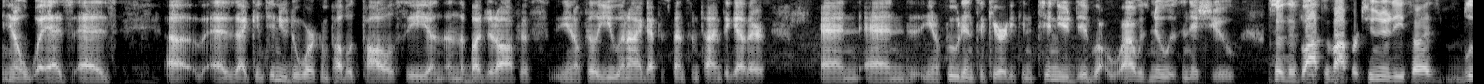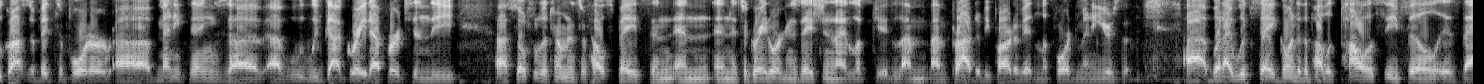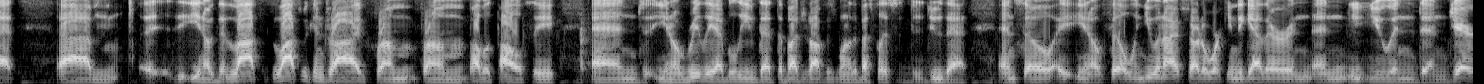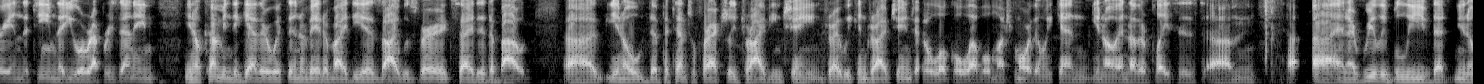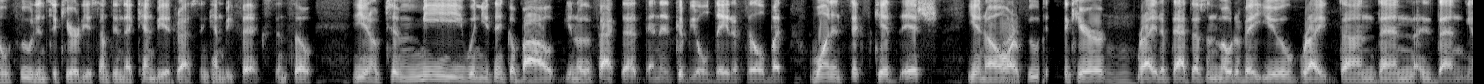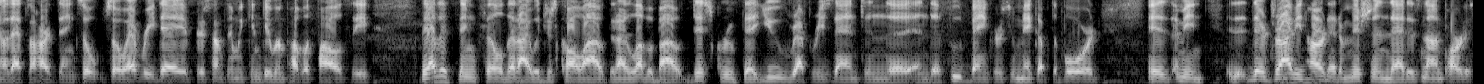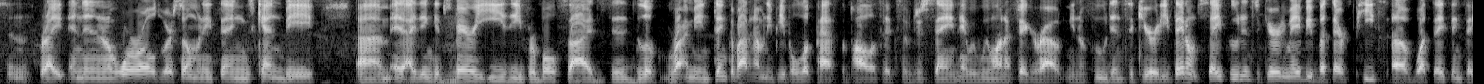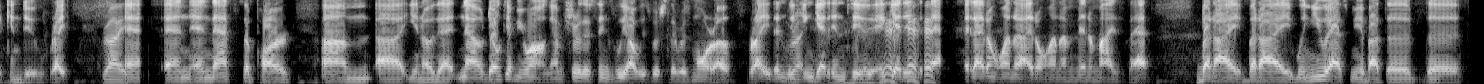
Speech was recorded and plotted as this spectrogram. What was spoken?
you know, as as uh, as I continued to work in public policy and, and, the budget office, you know, Phil, you and I got to spend some time together, and and you know, food insecurity continued. It, I always knew it was an issue. So there's lots of opportunity. So as Blue Cross is a big supporter uh, of many things, uh, uh we've got great efforts in the uh, social determinants of health space, and, and and it's a great organization. And I look, I'm I'm proud to be part of it, and look forward to many years. Uh, but I would say, going to the public policy, Phil, is that um, you know, the lots lots we can drive from from public policy, and you know, really, I believe that the budget office is one of the best places to do that. And so, uh, you know, Phil, when you and I started working together, and and you and and Jerry and the team that you were representing, you know, coming together with innovative ideas, I was very excited about uh, you know, the potential for actually driving change, right? We can drive change at a local level much more than we can, you know, in other places. Um, uh, uh, and I really believe that, you know, food insecurity is something that can be addressed and can be fixed. And so, you know, to me, when you think about, you know, the fact that, and it could be old data, Phil, but one in six kids ish, you know, right. are food insecure, mm-hmm. right? If that doesn't motivate you, right, then then then you know that's a hard thing. So so every day, if there's something we can do in public policy the other thing, Phil, that I would just call out that I love about this group that you represent and the and the food bankers who make up the board is, I mean, they're driving hard at a mission that is nonpartisan, right? And in a world where so many things can be, um, I think it's very easy for both sides to look. I mean, think about how many people look past the politics of just saying, "Hey, we want to figure out, you know, food insecurity." If they don't say food insecurity, maybe, but they're piece of what they think they can do, right? Right. And and, and that's the part, um, uh, you know, that now. Don't get me wrong. I'm sure there's things we always wish there was more of, right? And we right. can get into get into that. And I don't want to. I don't want to minimize that. But I. But I. When you ask me about the the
